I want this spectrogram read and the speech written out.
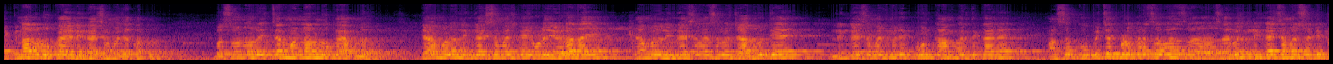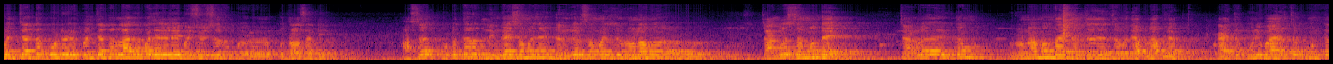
ऐकणारं लोक आहे लिंगायत समाजात आपलं. बसवण्यावर विचार मांडणारं लोक आहे आपलं. त्यामुळे लिंगायत समाज काही एवढं येणार नाही. त्यामुळे लिंगायत समाज सगळं जागृती आहे. लिंगायत समाजमध्ये कोण काम करते काय नाही. असं गोपीचंद पडकर साहेब साहेबांनी लिंगायत समाजासाठी पंच्याहत्तर कोटी पंच्याहत्तर लाख रुपये दिलेले आहे बसवेश्वर पुतळासाठी असं कुठं तर लिंगायत समाज आणि धनगर समाज रोना चांगलं संबंध आहे. चांगलं एकदम ऋणाबंध आहे त्यांच्या त्यांच्यामध्ये आपल्या आपल्यात. काय तर कोणी बाहेरचं कोण तर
